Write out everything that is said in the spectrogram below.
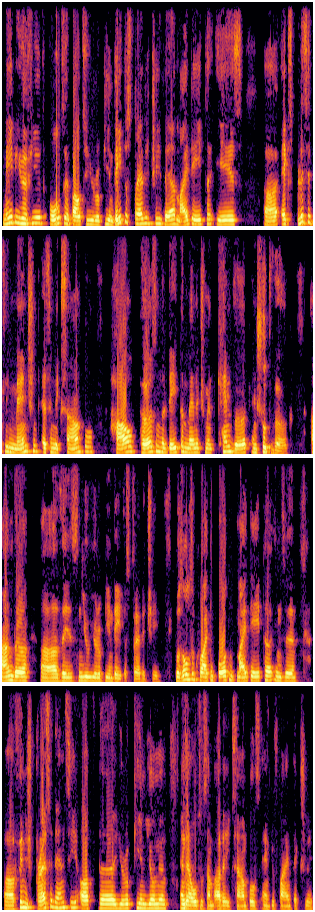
Maybe you have heard also about the European data strategy there. My data is uh, explicitly mentioned as an example how personal data management can work and should work under uh, this new European data strategy. It was also quite important, my data in the uh, Finnish presidency of the European Union, and there are also some other examples, and you find actually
